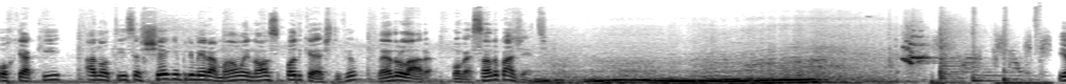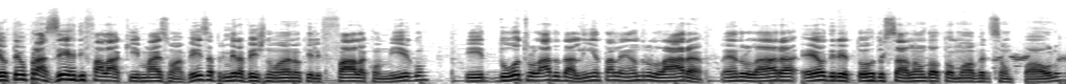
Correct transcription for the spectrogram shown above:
porque aqui a notícia chega em primeira mão em nosso podcast, viu? Leandro Lara, conversando com a gente. Eu tenho o prazer de falar aqui mais uma vez, a primeira vez no ano que ele fala comigo. E do outro lado da linha está Leandro Lara. Leandro Lara é o diretor do Salão do Automóvel de São Paulo.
